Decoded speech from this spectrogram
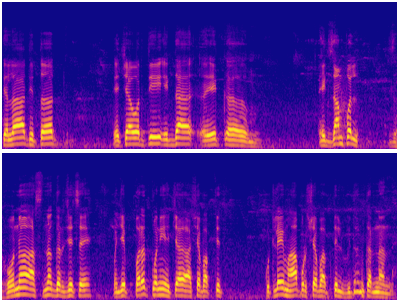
त्याला तिथं याच्यावरती एकदा एक एक्झाम्पल होणं असणं गरजेचं आहे. म्हणजे परत कोणी ह्याच्या अशा बाबतीत कुठल्याही महापुरुषाबाबतीत विधान करणार नाही.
